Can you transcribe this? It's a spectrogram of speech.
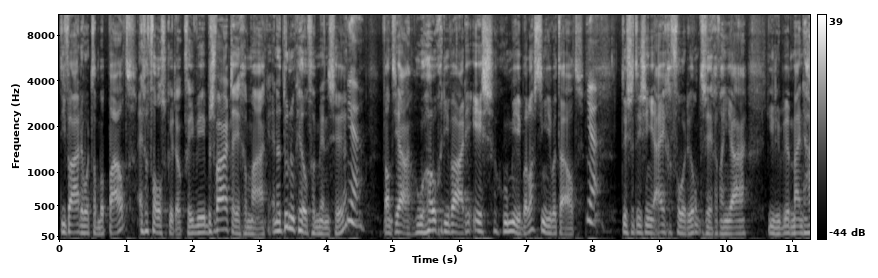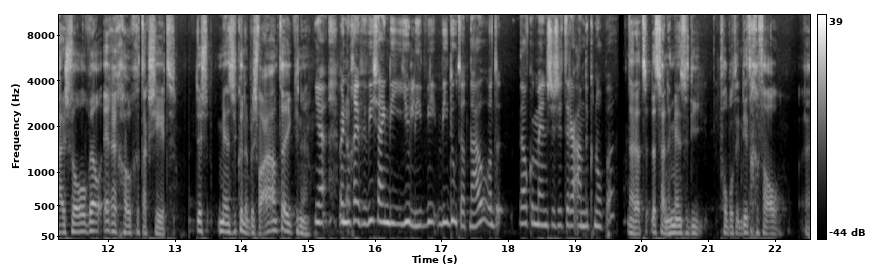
die waarde wordt dan bepaald. En vervolgens kun je er ook weer, weer bezwaar tegen maken. En dat doen ook heel veel mensen. Hè? Ja. Want ja, hoe hoger die waarde is, hoe meer belasting je betaalt. Ja. Dus het is in je eigen voordeel om te zeggen van ja, jullie hebben mijn huis wel, wel erg hoog getaxeerd. Dus mensen kunnen bezwaar aantekenen. Ja, maar nog even, wie zijn die jullie? Wie, wie doet dat nou? Want welke mensen zitten er aan de knoppen? Nou, dat, dat zijn de mensen die bijvoorbeeld in dit geval uh,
